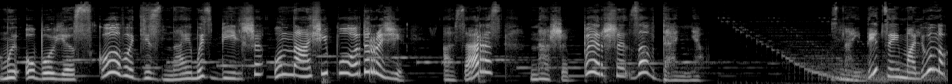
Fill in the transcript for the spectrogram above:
ми обов'язково дізнаємось більше у нашій подорожі. А зараз наше перше завдання. Знайди цей малюнок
